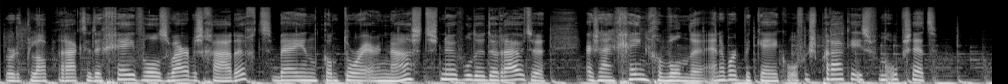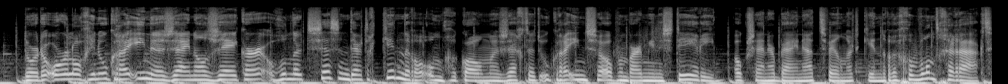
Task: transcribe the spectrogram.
Door de klap raakte de gevel zwaar beschadigd. Bij een kantoor ernaast sneuvelden de ruiten. Er zijn geen gewonden en er wordt bekeken of er sprake is van opzet. Door de oorlog in Oekraïne zijn al zeker 136 kinderen omgekomen, zegt het Oekraïense Openbaar Ministerie. Ook zijn er bijna 200 kinderen gewond geraakt.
